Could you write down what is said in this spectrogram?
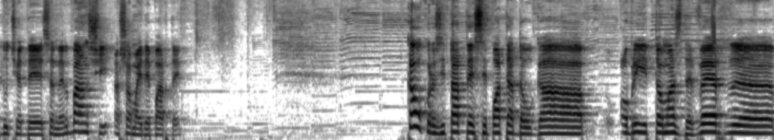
duce de Senelban și așa mai departe. Ca o curiozitate se poate adăuga Obri Thomas de Ver, uh,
